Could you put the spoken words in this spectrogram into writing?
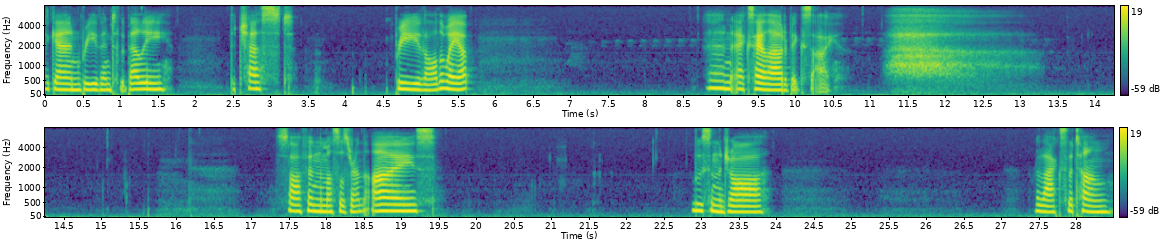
Again, breathe into the belly the chest. Breathe all the way up. And exhale out a big sigh. Soften the muscles around the eyes. Loosen the jaw. Relax the tongue.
